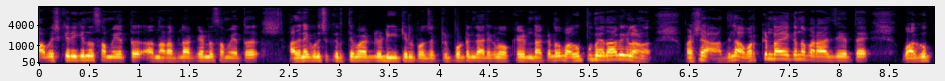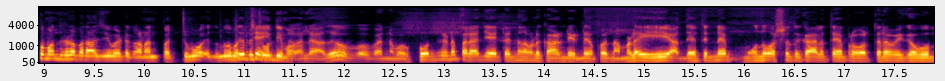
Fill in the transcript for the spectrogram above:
ആവിഷ്കരിക്കുന്ന സമയത്ത് അത് നടപ്പിലാക്കേണ്ട സമയത്ത് അതിനെക്കുറിച്ച് കൃത്യമായിട്ടുള്ള ഡീറ്റെയിൽ പ്രൊജക്ട് റിപ്പോർട്ടും കാര്യങ്ങളും ഒക്കെ ഉണ്ടാക്കേണ്ടത് വകുപ്പ് മേധാവികളാണ്. പക്ഷേ അതിൽ അവർക്കുണ്ടായേക്കുന്ന പരാജയത്തെ വകുപ്പ് മന്ത്രിയുടെ പരാജയമായിട്ട് കാണാൻ പറ്റുമോ എന്നുള്ളത് മറ്റൊരു ചോദ്യമാണ്. അല്ല അത് പിന്നെ വകുപ്പ് മന്ത്രിയുടെ പരാജയമായിട്ട് തന്നെ നമ്മൾ കാണേണ്ടിയുണ്ട്. അപ്പോൾ നമ്മൾ ഈ അദ്ദേഹത്തിന്റെ മൂന്ന് വർഷത്തെ കാലത്തെ പ്രവർത്തന മികവും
